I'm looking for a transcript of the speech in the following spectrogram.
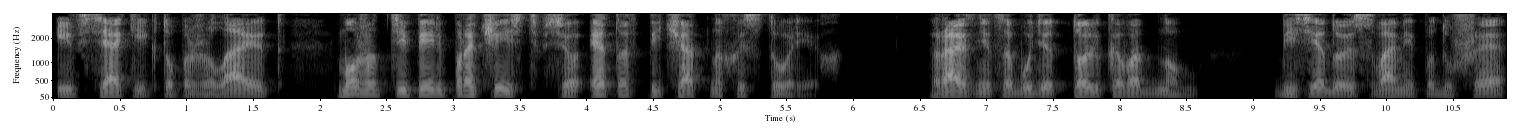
И всякий, кто пожелает, может теперь прочесть все это в печатных историях. Разница будет только в одном. Беседуя с вами по душе,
